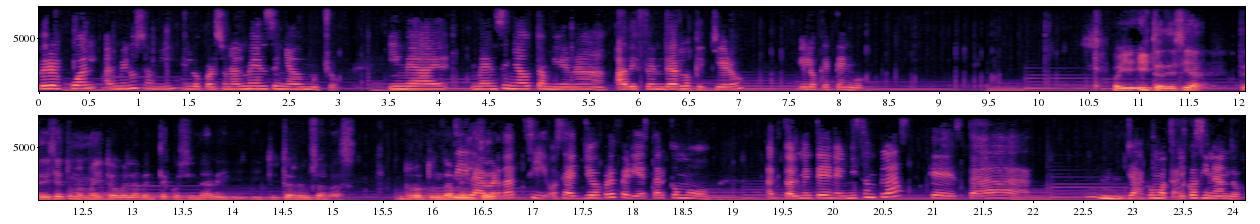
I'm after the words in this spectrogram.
pero el cual, al menos a mí, en lo personal, me ha enseñado mucho y me ha, me ha enseñado también a, a, defender lo que quiero y lo que tengo. Oye, y te decía, te decía tu mamá y tu abuela, vente a cocinar y, tú te rehusabas. rotundamente. Sí, la verdad sí. O sea, yo prefería estar como actualmente en el mise en place que está ya como tal cocinando.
